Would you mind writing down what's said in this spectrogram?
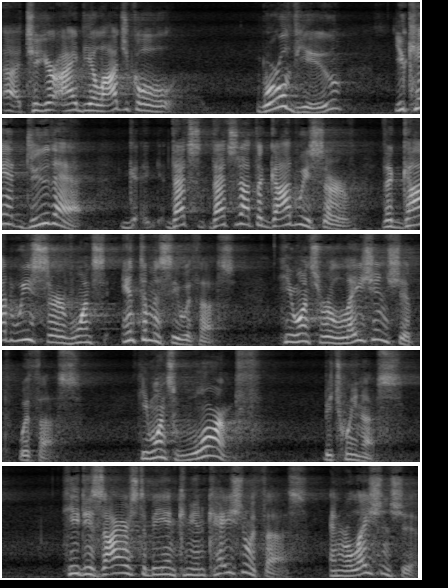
uh, to your ideological worldview. You can't do that. That's, that's not the God we serve. The God we serve wants intimacy with us, He wants relationship with us, He wants warmth between us. He desires to be in communication with us and relationship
